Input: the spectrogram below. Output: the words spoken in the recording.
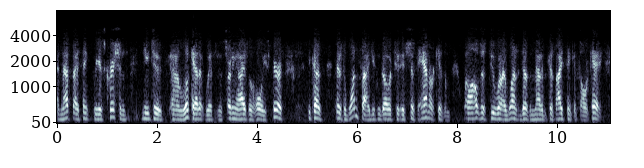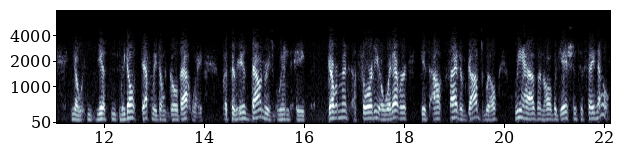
And that's, I think, we as Christians need to uh, look at it with discerning eyes of the Holy Spirit because there's the one side you can go to, it's just anarchism. Well, I'll just do what I want. It doesn't matter because I think it's okay. You know, yes, we don't, definitely don't go that way, but there is boundaries when a government, authority, or whatever is outside of God's will, we have an obligation to say no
